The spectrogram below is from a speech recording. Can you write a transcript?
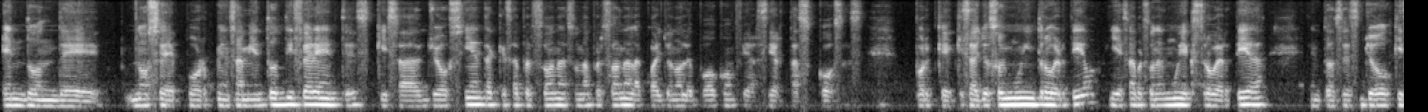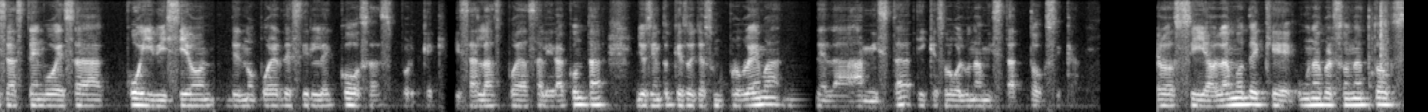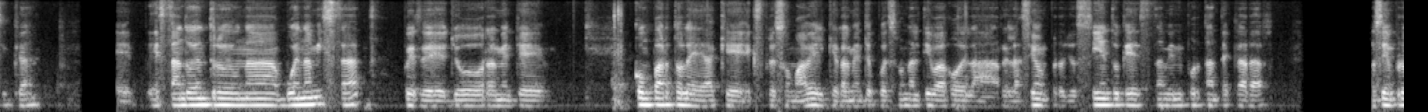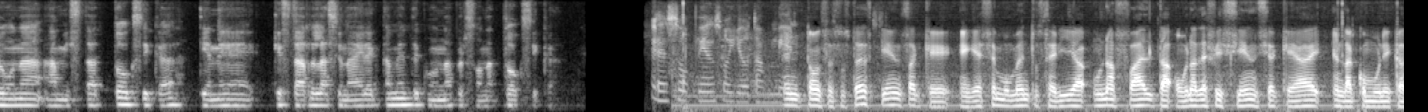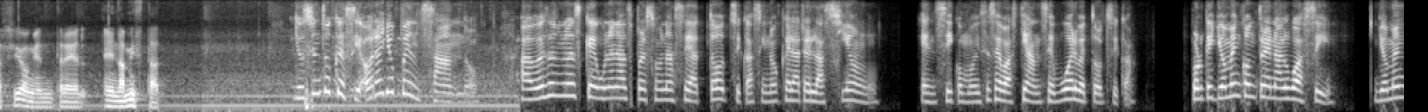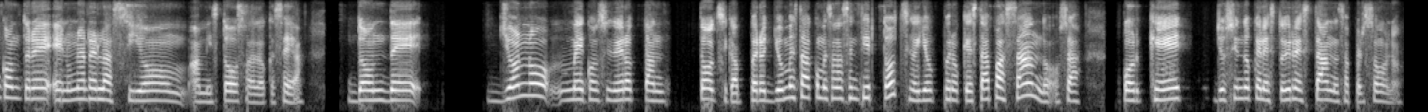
en donde, no sé, por pensamientos diferentes, quizás yo sienta que esa persona es una persona a la cual yo no le puedo confiar ciertas cosas porque quizás yo soy muy introvertido y esa persona es muy extrovertida. Entonces yo quizás tengo esa cohibición de no poder decirle cosas porque quizás las pueda salir a contar. Yo siento que eso ya es un problema de la amistad y que eso vuelve una amistad tóxica. Pero si hablamos de que una persona tóxica, eh, estando dentro de una buena amistad, pues eh, yo realmente comparto la idea que expresó Mabel, que realmente puede ser un altibajo de la relación, pero yo siento que es también importante aclarar. Siempre una amistad tóxica tiene que estar relacionada directamente con una persona tóxica. Eso pienso yo también. Entonces, ¿ustedes piensan que en ese momento sería una falta o una deficiencia que hay en la comunicación entre el, en la amistad? Yo siento que sí. Ahora yo pensando, a veces no es que una de las personas sea tóxica, sino que la relación en sí, como dice Sebastián, se vuelve tóxica. Porque yo me encontré en algo así. Yo me encontré en una relación amistosa, lo que sea, donde yo no me considero tan tóxica, pero yo me estaba comenzando a sentir tóxica. Yo, pero ¿qué está pasando? O sea, ¿por qué yo siento que le estoy restando a esa persona?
